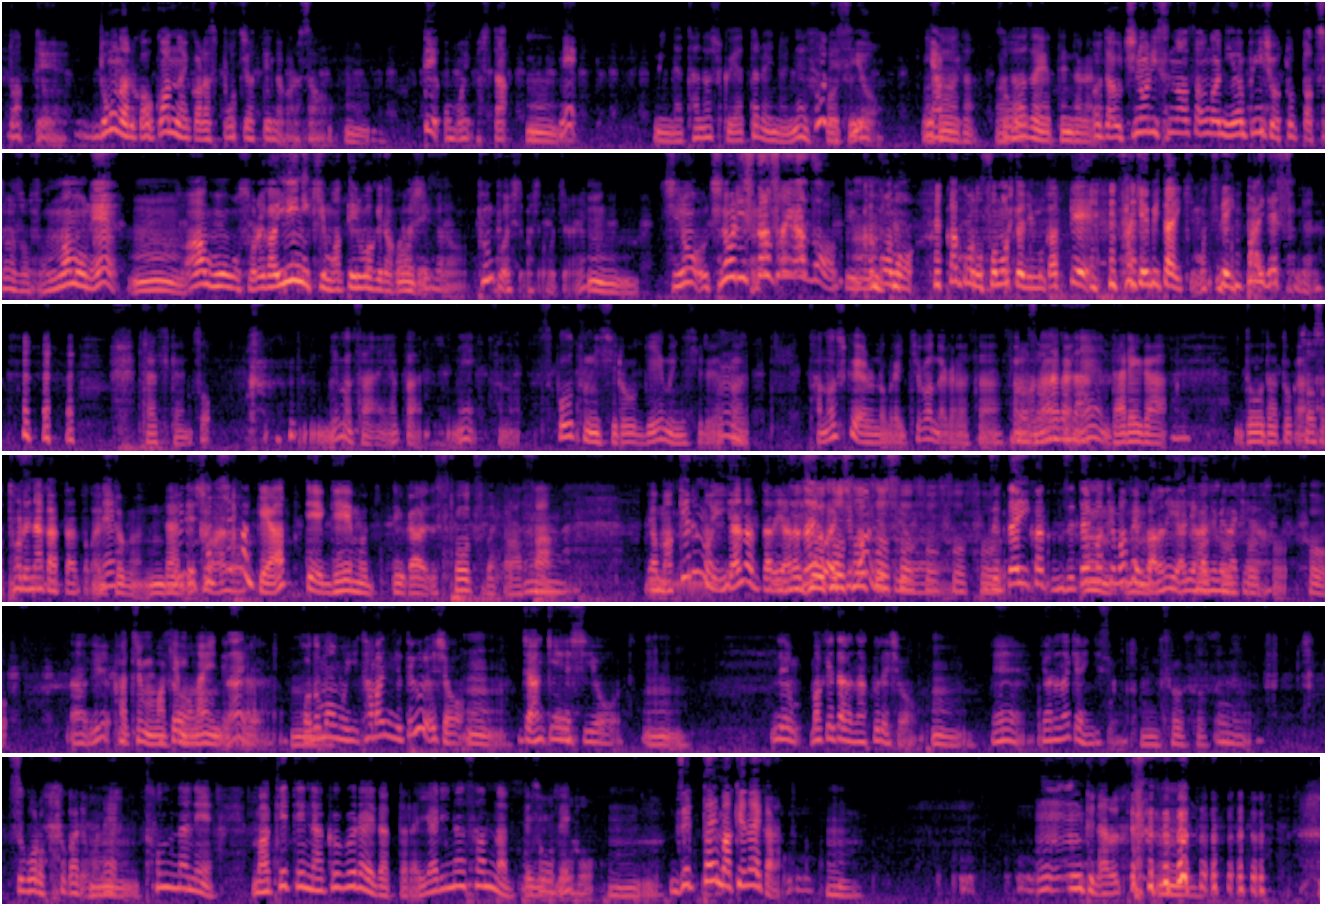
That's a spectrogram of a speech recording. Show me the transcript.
だって、どうなるかわかんないからスポーツやってんだからさ、うん。って思いました。うん。ね、みんな楽しくやったらいいのにね、そうですよ。わざわざ、わざわざやってんだから。だからうちのリスナーさんがニアピン賞取ったって言ったらそんなのね、うん。ああ、もうそれがいいに決まってるわけだから、そうですだからプンプンしてました、こちらね。ううん。ちの、うちのリスナーさんやぞっていう過去の、過去のその人に向かって叫びたい気持ちでいっぱいです、みたいな。確かに。そう。でもさ、やっぱね、その、スポーツにしろ、ゲームにしろ、やっぱ、楽しくやるのが一番だからさ、そのそうなんかね、誰がどうだとか。そうそう、取れなかったとかね。とかだいいでしょ勝ち負けあってゲームっていうか、スポーツだからさ。うんいや、負けるの嫌だったらやらないのが一番ですよ。そうそうそうそう。絶対か、絶対負けませんからね、やり始めなきゃ。そうそう勝ちも負けもないんですから子供もたまに言ってくるでしょ。うん。じゃんけんしようん。う。で、負けたら泣くでしょ。うん。ねえ、やらなきゃいいんですよ。うん、そうそうそうう。ん。すごろくとかでもね。うん、そんなね、負けて泣くぐらいだったらやりなさんなっていうね。絶対負けないから。うん。うん、うんってなるって。うん。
